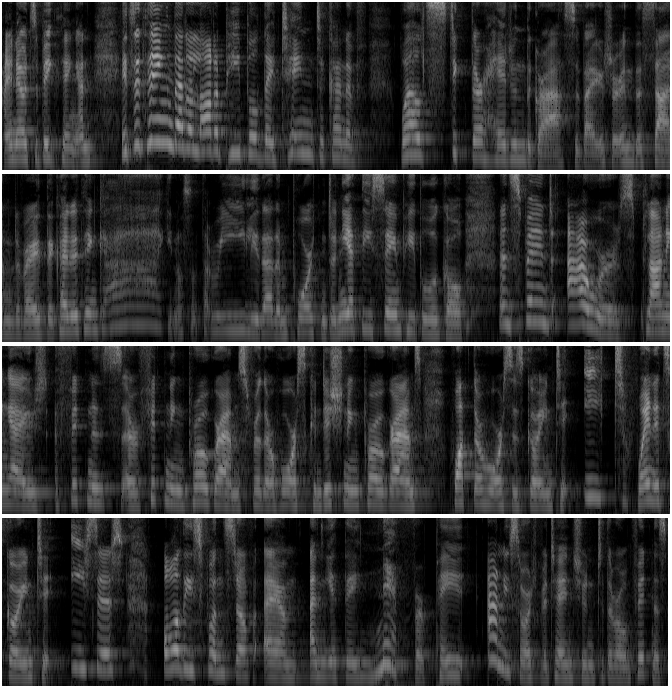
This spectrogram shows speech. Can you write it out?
I know it's a big thing, and it's a thing that a lot of people they tend to kind of well stick their head in the grass about or in the sand about. They kind of think, ah, you know, it's not that really that important. And yet these same people will go and spend hours planning out fitness or fitting programs for their horse, conditioning programs, what their horse is going to eat, when it's going to eat it, all these fun stuff. Um, and yet they never pay any sort of attention to their own fitness.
